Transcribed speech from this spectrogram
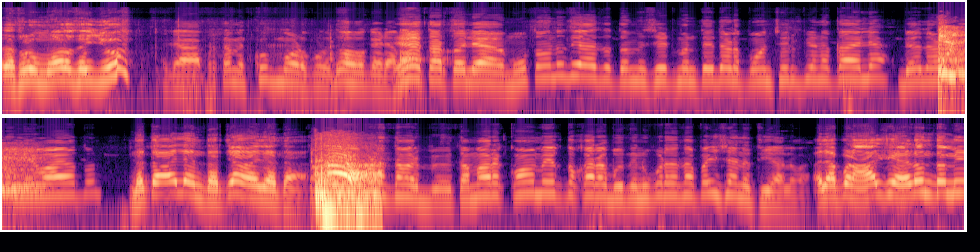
થોડું મોડું થઈ ગયું એટલે આપણે તમે ખૂબ મોડો પડું દસ વગાડ્યા હે તાર તો લ્યા હું તો નથી આવ્યો તો તમે સીટ મને તે દાડે પાંચસો રૂપિયા નતા આલ્યા? બે દાડા લેવા આવ્યો તો નતા આલ્યા ને તાર ક્યાં આલ્યા તા? પણ તમારે તમારે કોમ એક તો ખરાબ હતું ઉપર પૈસા નથી આલવા. એટલે પણ હાલ છે હેડો ને તમે.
